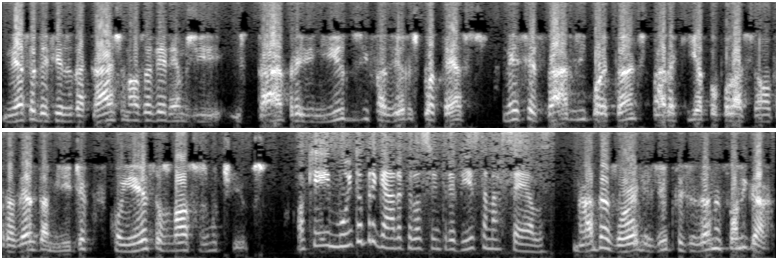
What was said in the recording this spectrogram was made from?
Nessa defesa da Caixa, nós haveremos de estar prevenidos e fazer os protestos necessários e importantes para que a população, através da mídia, conheça os nossos motivos. Ok, muito obrigada pela sua entrevista, Marcelo. Nada às ordens, viu? Precisando é só ligar.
